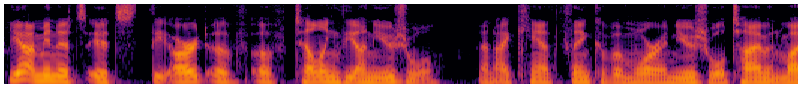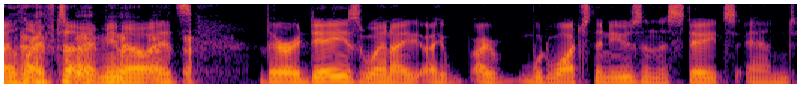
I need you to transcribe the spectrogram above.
Yeah, I mean it's it's the art of of telling the unusual, and I can't think of a more unusual time in my lifetime. You know, it's there are days when I, I I would watch the news in the states and.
